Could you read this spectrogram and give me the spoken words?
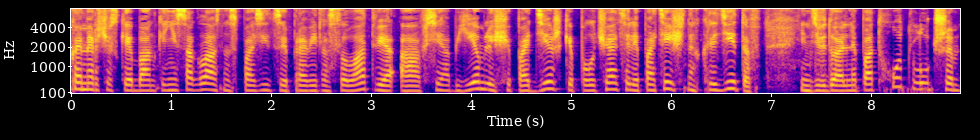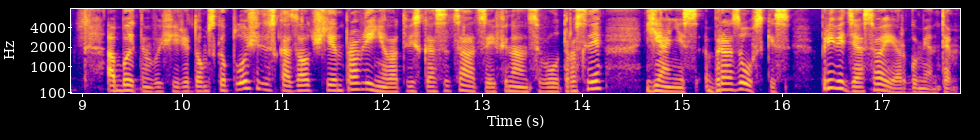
Коммерческие банки не согласны с позицией правительства Латвии о всеобъемлющей поддержке получателей ипотечных кредитов. Индивидуальный подход лучше. Об этом в эфире Домской площади сказал член правления Латвийской ассоциации финансовой отрасли Янис Бразовскис, приведя свои аргументы.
